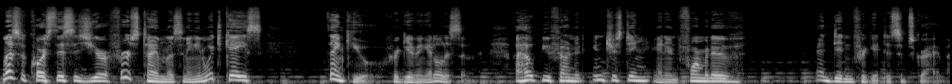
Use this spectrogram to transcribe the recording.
Unless, of course, this is your first time listening, in which case, thank you for giving it a listen. I hope you found it interesting and informative, and didn't forget to subscribe.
